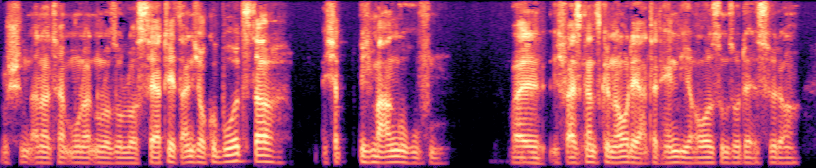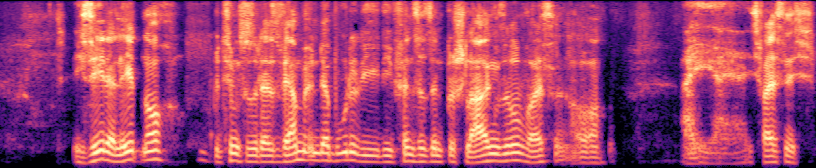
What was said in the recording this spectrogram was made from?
bestimmt anderthalb Monaten oder so los. Der hatte jetzt eigentlich auch Geburtstag. Ich habe nicht mal angerufen, weil ich weiß ganz genau, der hat das Handy aus und so, der ist wieder. Ich sehe, der lebt noch, beziehungsweise der ist Wärme in der Bude, die, die Fenster sind beschlagen, so, weißt du, aber ei, ei, ei, ich weiß nicht.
